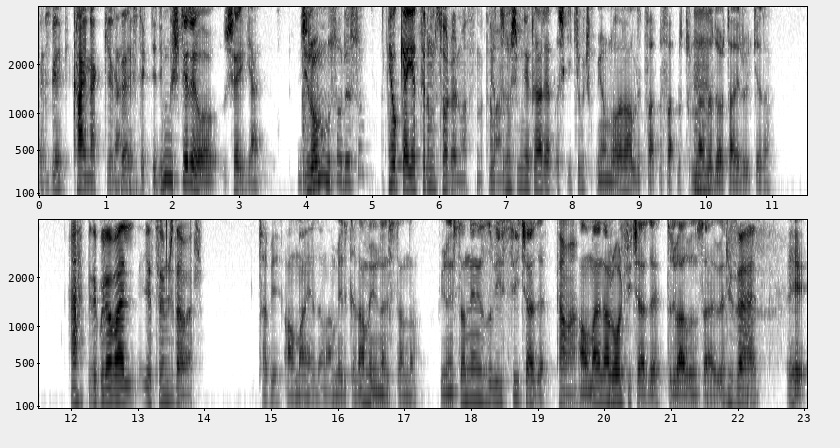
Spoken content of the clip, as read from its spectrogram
Destek? bir kaynak girdi? Yani desteklediğim müşteri o şey yani ciro mu soruyorsun? Yok ya yatırım soruyorum aslında tamam. Yatırım şimdiye kadar yaklaşık iki buçuk milyon dolar aldık farklı farklı turlarda dört ayrı ülkeden. Heh, bir de global yatırımcı da var. Tabii Almanya'dan, Amerika'dan ve Yunanistan'dan. Yunanistan'ın en hızlı VC'si içeride. Tamam. Almanya'dan Rolf içeride, Trivago'nun sahibi. Güzel. E,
